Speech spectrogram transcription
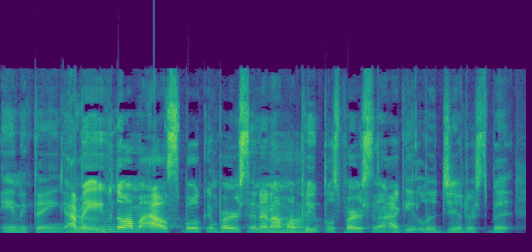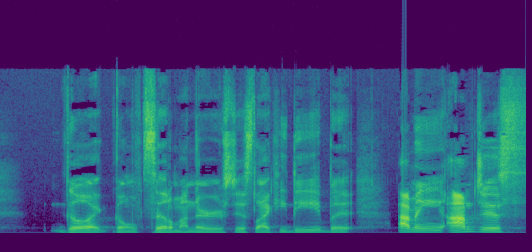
Anything. I mean, even though I'm an outspoken person and I'm Uh-huh. a people's person, I get little jitters. But God gonna settle my nerves just like He did. But I mean, I'm just.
